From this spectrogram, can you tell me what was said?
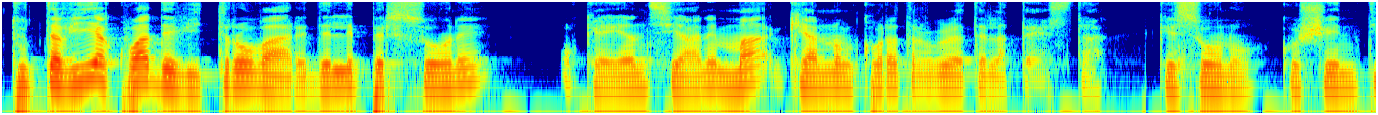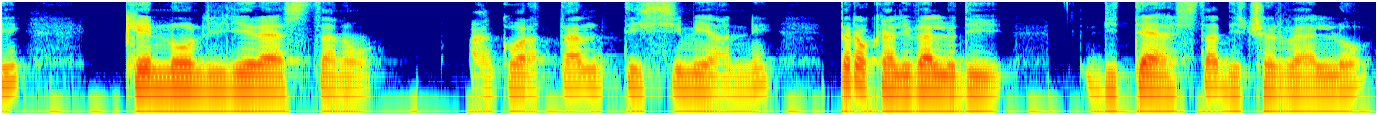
Tuttavia qua devi trovare delle persone ok, anziane, ma che hanno ancora, tra virgolette, la testa, che sono coscienti, che non gli restano ancora tantissimi anni, però che a livello di, di testa, di cervello,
